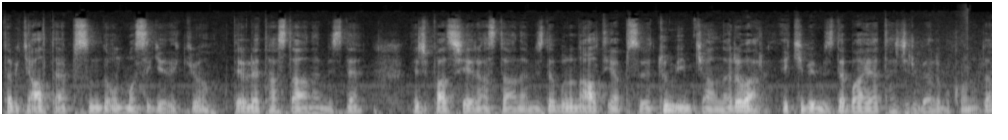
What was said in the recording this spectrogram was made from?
Tabii ki alt yapısında olması gerekiyor. Devlet hastanemizde, Necip Fazıl Şehir Hastanemizde bunun altyapısı ve tüm imkanları var. Ekibimiz de bayağı tecrübeli bu konuda.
